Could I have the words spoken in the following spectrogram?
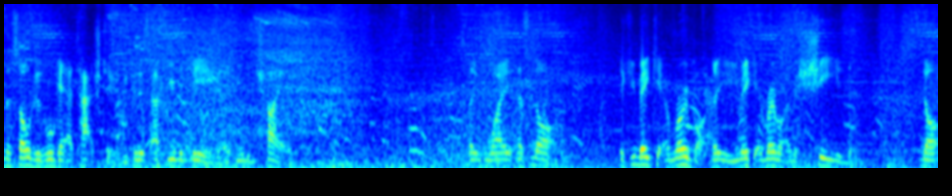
the soldiers will get attached to because it's a human being, a human child. Like why? That's not. Like you make it a robot, don't you? You make it a robot, a machine, not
